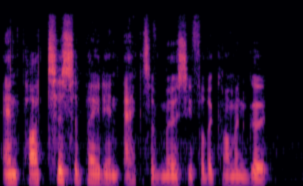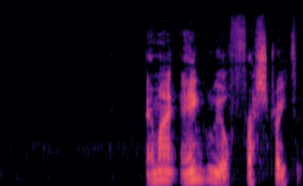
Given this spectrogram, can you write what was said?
and participate in acts of mercy for the common good. Am I angry or frustrated?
